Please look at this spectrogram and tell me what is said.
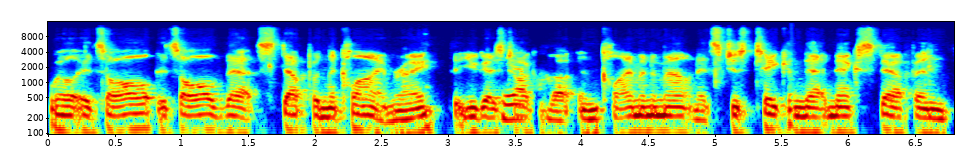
Well, it's all it's all that step in the climb, right? That you guys yeah. talk about and climbing the mountain. It's just taking that next step. And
